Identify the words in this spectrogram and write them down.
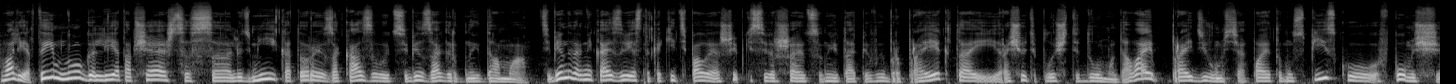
Валер, ты много лет общаешься с людьми, которые заказывают себе загородные дома. Тебе наверняка известно, какие типовые ошибки совершаются на этапе выбора проекта и расчете площади дома. Давай пройдемся по этому списку в помощь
